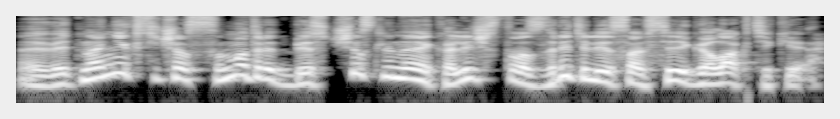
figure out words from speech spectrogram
Ведь на них сейчас смотрит бесчисленное количество зрителей со всей галактики.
